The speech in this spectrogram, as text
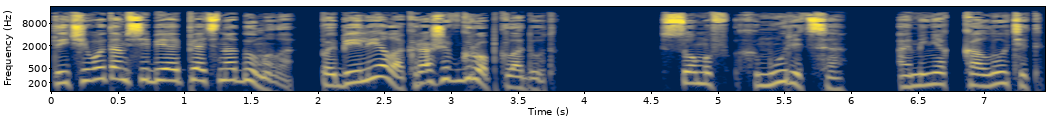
ты чего там себе опять надумала? Побелела, краши в гроб кладут. Сомов хмурится, а меня колотит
